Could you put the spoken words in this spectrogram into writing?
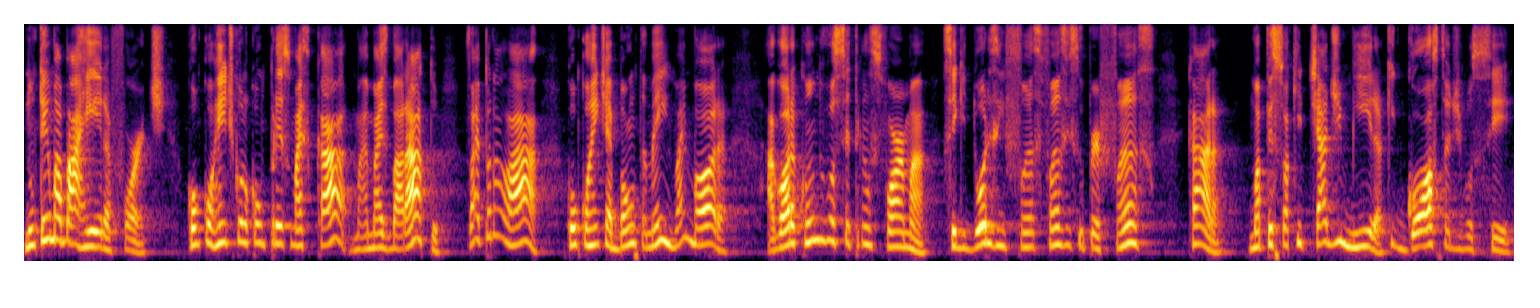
não tem uma barreira forte. Concorrente colocou um preço mais caro, mais barato, vai para lá. Concorrente é bom também, vai embora. Agora, quando você transforma seguidores em fãs, fãs em superfãs, cara, uma pessoa que te admira, que gosta de você,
